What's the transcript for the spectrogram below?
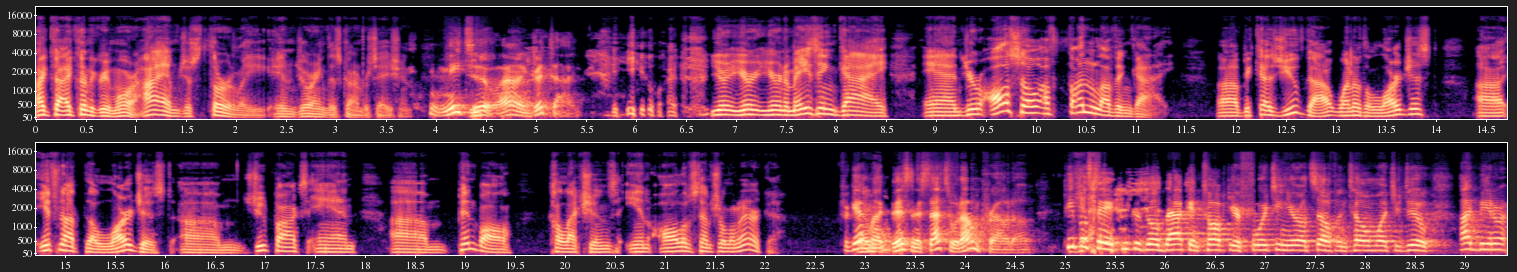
I, I couldn't agree more. I am just thoroughly enjoying this conversation. Me too. I had a good time. you, you're you're you're an amazing guy, and you're also a fun-loving guy, uh, because you've got one of the largest, uh, if not the largest, um, jukebox and um, pinball collections in all of Central America. Forget my business. That's what I'm proud of. People yeah. say if you could go back and talk to your 14 year old self and tell them what you do, I'd be in.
